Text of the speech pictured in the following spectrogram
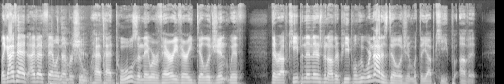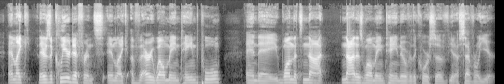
like I've had I've had family oh, members who Oh, shit. have had pools and they were very very diligent with their upkeep, and then there's been other people who were not as diligent with the upkeep of it, and like there's a clear difference in like a very well maintained pool and a one that's not not as well maintained over the course of you know several years.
